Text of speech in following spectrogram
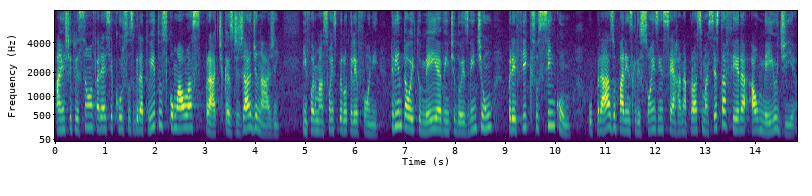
A instituição oferece cursos gratuitos com aulas práticas de jardinagem. Informações pelo telefone 3086-2221, prefixo 51. O prazo para inscrições encerra na próxima sexta-feira, ao meio-dia.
